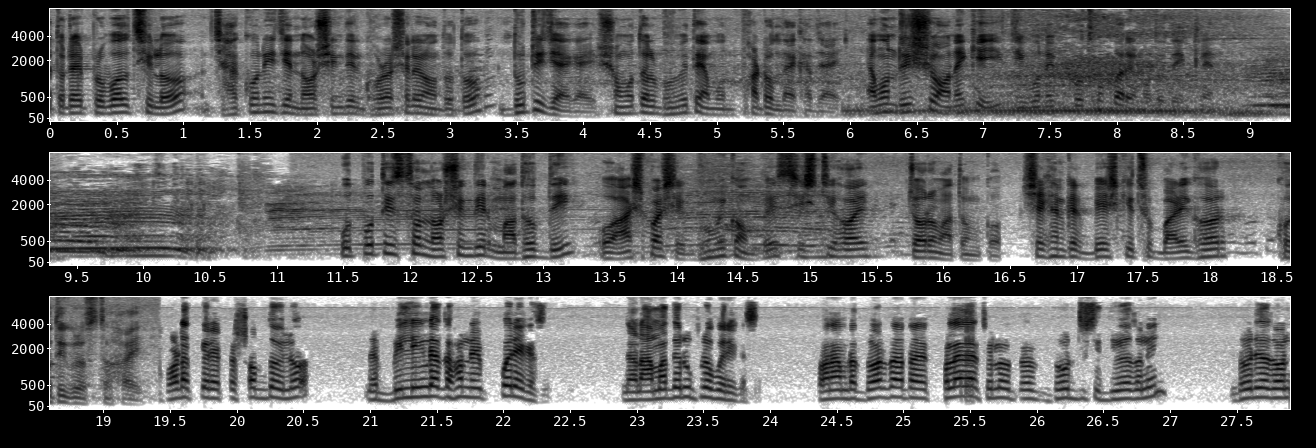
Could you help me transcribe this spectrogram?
এতটাই প্রবল ছিল ঝাঁকুনি যে নরসিংদীর ঘোড়াশালের অন্তত দুটি জায়গায় সমতল ভূমিতে এমন ফাটল দেখা যায়। এমন দৃশ্য অনেকেই জীবনে প্রথমবারের মতো দেখলেন। উৎপত্তিস্থল নরসিংদীর মাধবদী ও আশপাশে ভূমিকম্পে সৃষ্টি হয় চরম আতঙ্ক। সেখানকার বেশ কিছু বাড়িঘর ক্ষতিগ্রস্ত হয়। হঠাৎ করে একটা শব্দ হইল বিল্ডিংটা যখন পড়ে গেছে যখন আমাদের উপরে পড়ে গেছে। তখন আমরা দরজাটা খোলা যাচ্ছিল তো দৌড় দিচ্ছি দুজনই দৌড়ে যখন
